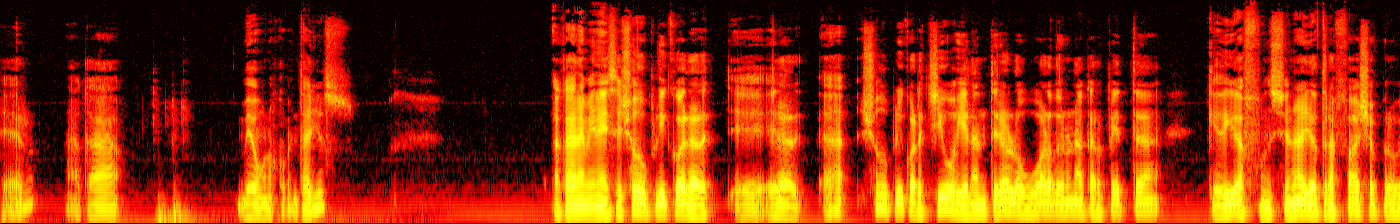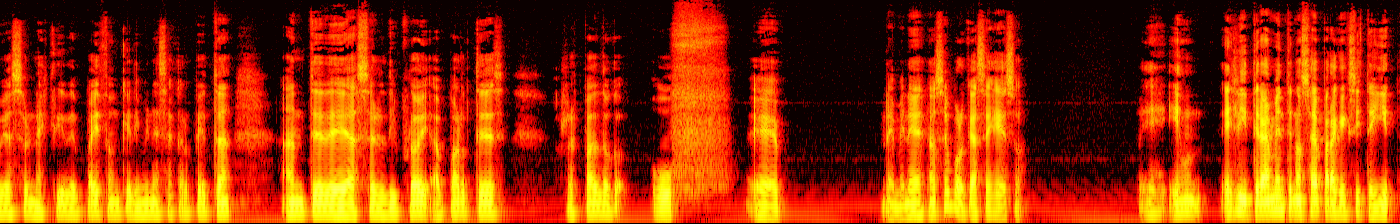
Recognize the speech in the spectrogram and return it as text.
a ver, acá veo unos comentarios. Acá mina dice, yo duplico el, eh, ah, yo duplico archivos y el anterior lo guardo en una carpeta que diga funcionar y otra falla, pero voy a hacer un script de Python que elimine esa carpeta antes de hacer el deploy. Aparte, respaldo. Uff, eh, no sé por qué haces eso. Es, literalmente no sabe para qué existe Git.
